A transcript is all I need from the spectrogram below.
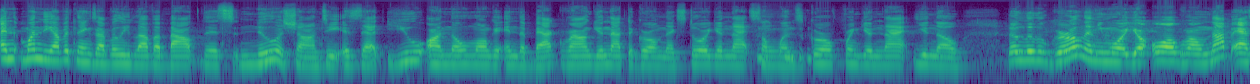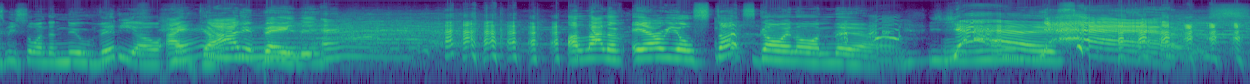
And one of the other things I really love about this new Ashanti is that you are no longer in the background. You're not the girl next door. You're not someone's girlfriend. You're not, you know, the little girl anymore. You're all grown up, as we saw in the new video. I got it, baby. A lot of aerial stunts going on there. Yes. Mm, yes.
